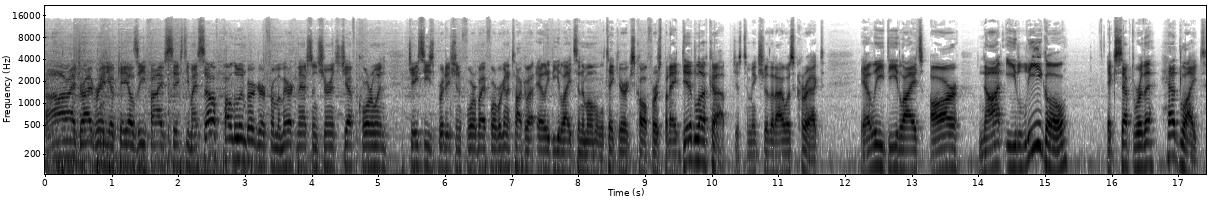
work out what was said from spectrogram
All right, Drive Radio, KLZ 560. Myself, Paul Leuenberger from American National Insurance, Jeff Corwin, JC's British and 4x4. We're going to talk about LED lights in a moment. We'll take Eric's call first, but I did look up just to make sure that I was correct. LED lights are not illegal except where the headlight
